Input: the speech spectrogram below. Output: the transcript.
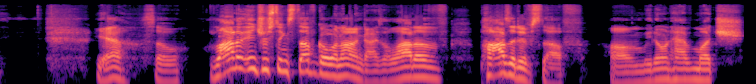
yeah, so a lot of interesting stuff going on, guys. A lot of positive stuff. Um, we don't have much.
